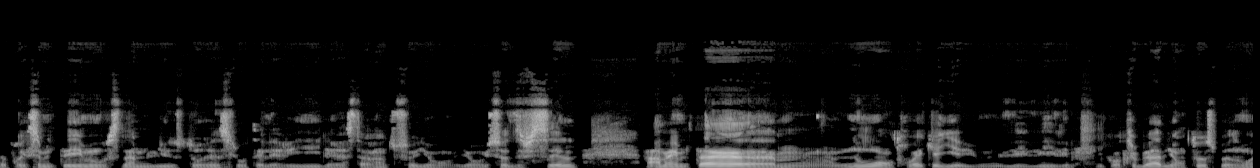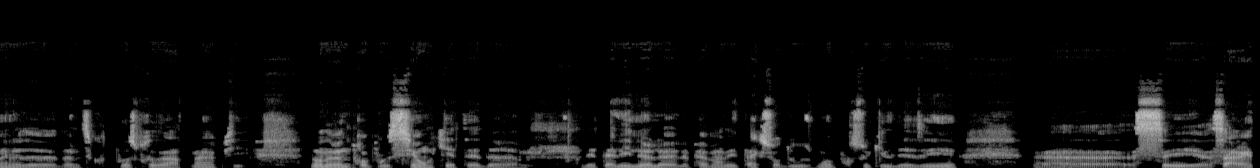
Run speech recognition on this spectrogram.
de proximité, mais aussi dans le milieu du tourisme, l'hôtellerie, les restaurants, tout ça, ils ont, eu ça difficile. En même temps, nous, on trouvait eu les, les, les, contribuables, ils ont tous besoin d'un petit coup de pouce présentement. Puis nous, on avait une proposition qui était de d'étaler le, paiement des taxes sur 12 mois pour ceux qui le désirent. Euh, ça, aurait,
